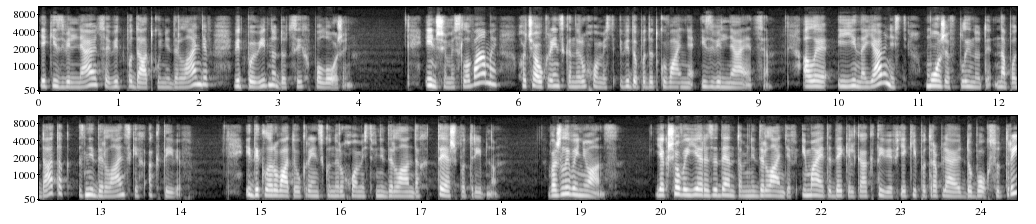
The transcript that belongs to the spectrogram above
які звільняються від податку Нідерландів відповідно до цих положень. Іншими словами, хоча українська нерухомість від оподаткування і звільняється, але її наявність може вплинути на податок з нідерландських активів. І декларувати українську нерухомість в Нідерландах теж потрібно. Важливий нюанс. Якщо ви є резидентом Нідерландів і маєте декілька активів, які потрапляють до боксу 3,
